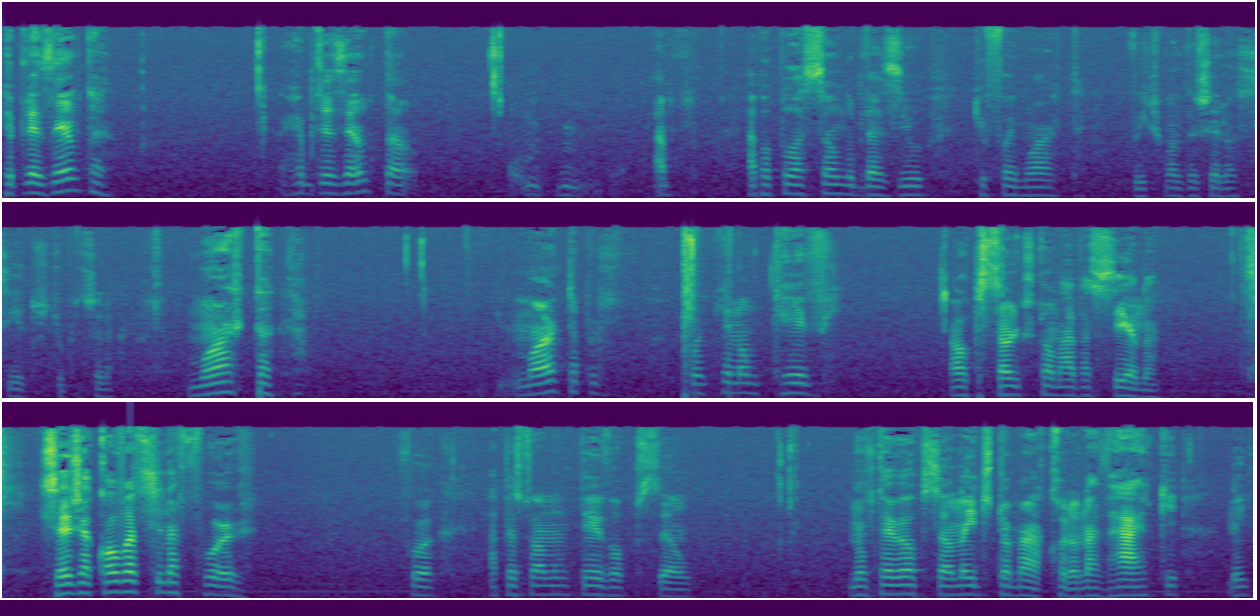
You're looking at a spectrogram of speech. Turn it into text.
Representa. Representa a, a população do Brasil que foi morta, vítima do genocídio. Tipo, morta. Morta por, porque não teve a opção de tomar vacina. Seja qual vacina for, for a pessoa não teve opção. Não teve opção nem de tomar Coronavac, nem de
